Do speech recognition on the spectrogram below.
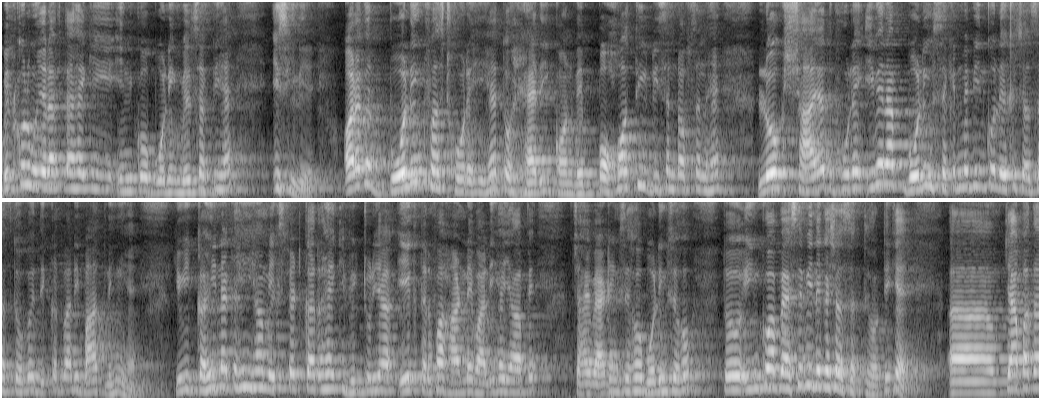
बिल्कुल मुझे लगता है कि इनको बॉलिंग मिल सकती है, इसीलिए। और अगर बॉलिंग फ़र्स्ट हो रही है तो हैरी कॉनवे बहुत ही डिसेंट ऑप्शन है। लोग शायद भूलें इवन आप बॉलिंग सेकंड में भी इनको लेकर चल सकते हो, कोई दिक्कत वाली बात नहीं है। क्योंकि कहीं ना कहीं हम एक्सपेक्ट कर रहे हैं कि विक्टोरिया एक तरफा हारने वाली है यहाँ पे, चाहे बैटिंग से हो बॉलिंग से हो। तो इनको आप वैसे भी लेकर चल सकते हो, ठीक है? क्या पता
